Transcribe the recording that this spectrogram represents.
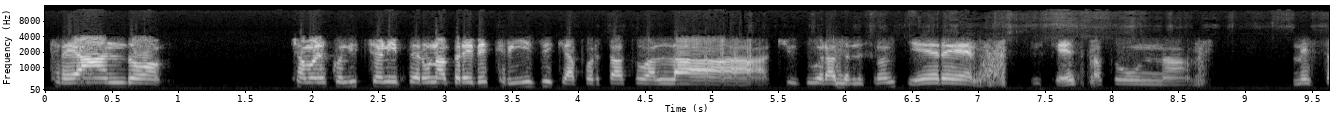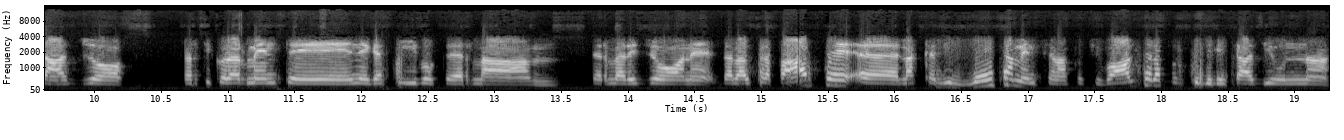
creando diciamo, le condizioni per una breve crisi che ha portato alla chiusura delle frontiere, il che è stato un messaggio particolarmente negativo per la per la regione. Dall'altra parte eh, l'HDZ ha menzionato più volte la possibilità di, un,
